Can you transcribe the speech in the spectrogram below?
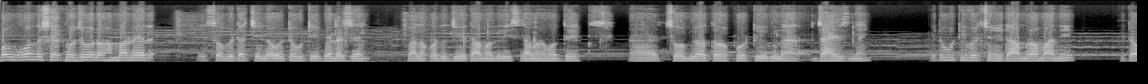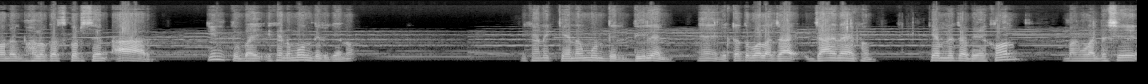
বঙ্গবন্ধু শেখ মুজিবুর রহমানের যে ছবিটা ছিল ওইটা উঠিয়ে ফেলেছেন। ভালো কথা, যেহেতু আমাদের ইসলামের মধ্যে ছবি অথবা ফটো এগুলা জায়েজ নাই। এটা উঠিয়ে ফেলছেন, এটা আমরা মানি, এটা অনেক ভালো কাজ করছেন। আর, কিন্তু ভাই, এখানে মন্দির কেন? এখানে কেন মন্দির দিলেন? হ্যাঁ এটা তো বলা যায় যায় না এখন। কেমনে যাবে এখন? বাংলাদেশে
